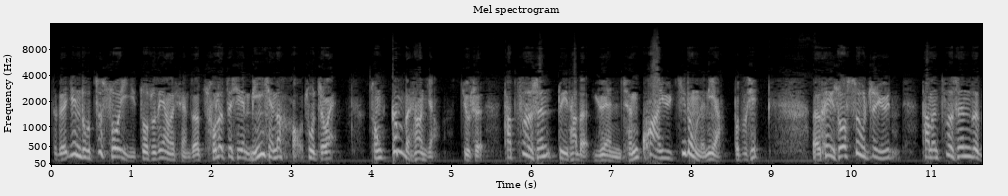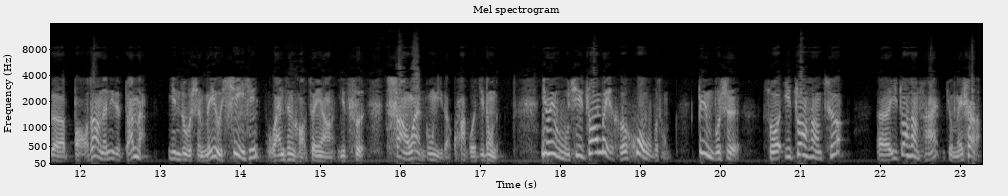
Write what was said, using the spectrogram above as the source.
这个印度之所以做出这样的选择，除了这些明显的好处之外，从根本上讲，就是他自身对他的远程跨域机动能力啊不自信，呃，可以说受制于他们自身这个保障能力的短板，印度是没有信心完成好这样一次上万公里的。跨国机动的，因为武器装备和货物不同，并不是说一装上车，呃，一装上船就没事了，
